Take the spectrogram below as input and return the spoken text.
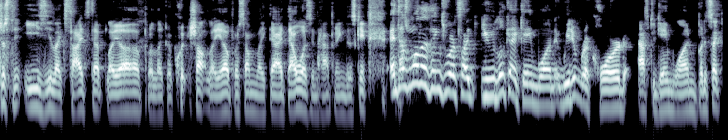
just an easy like sidestep layup or like a quick shot layup or something like that. That wasn't happening this game. And that's one of the things where it's like you look at game one. We didn't record after game one, but it's like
